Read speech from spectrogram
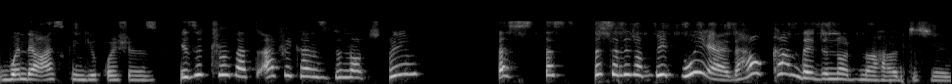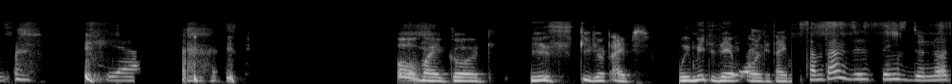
when they're asking you questions, is it true that Africans do not swim? That's that's that's a little bit weird. How come they do not know how to swim? yeah. Oh my God, these stereotypes. We meet them all the time. Sometimes these things do not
